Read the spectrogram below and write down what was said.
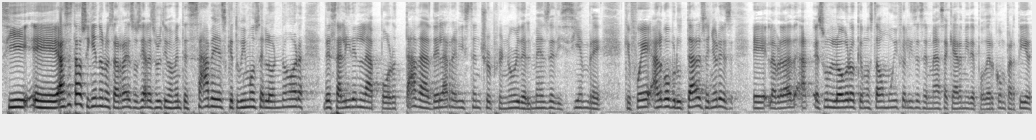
Si eh, has estado siguiendo nuestras redes sociales últimamente, sabes que tuvimos el honor de salir en la portada de la revista Entrepreneur del mes de diciembre, que fue algo brutal, señores. Eh, la verdad es un logro que hemos estado muy felices en Mass Academy de poder compartir,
